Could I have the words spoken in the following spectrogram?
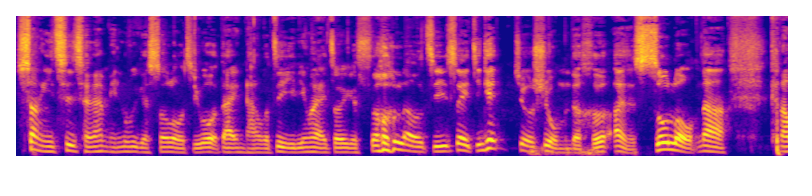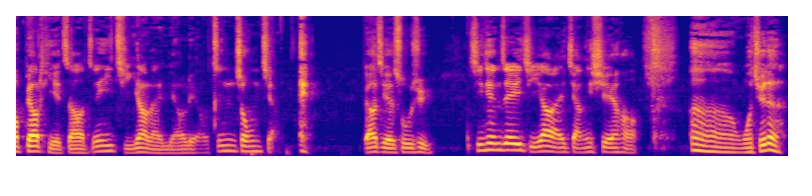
上一次陈汉明录一个 solo 集，我答应他，我自己一定会来做一个 solo 集，所以今天就是我们的河岸 solo。那看到标题也知道，这一集要来聊聊金钟奖。哎，不要急着出去，今天这一集要来讲一些哈，嗯，我觉得。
